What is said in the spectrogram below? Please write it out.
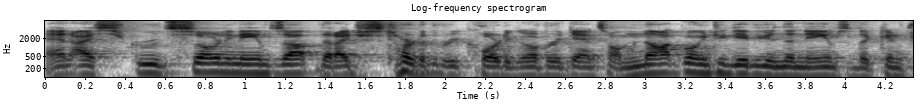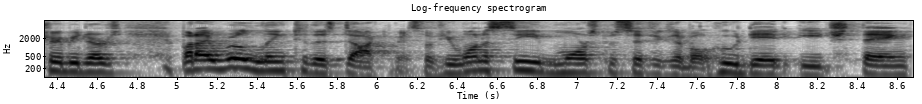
and I screwed so many names up that I just started the recording over again. So I'm not going to give you the names of the contributors, but I will link to this document. So if you want to see more specifics about who did each thing,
